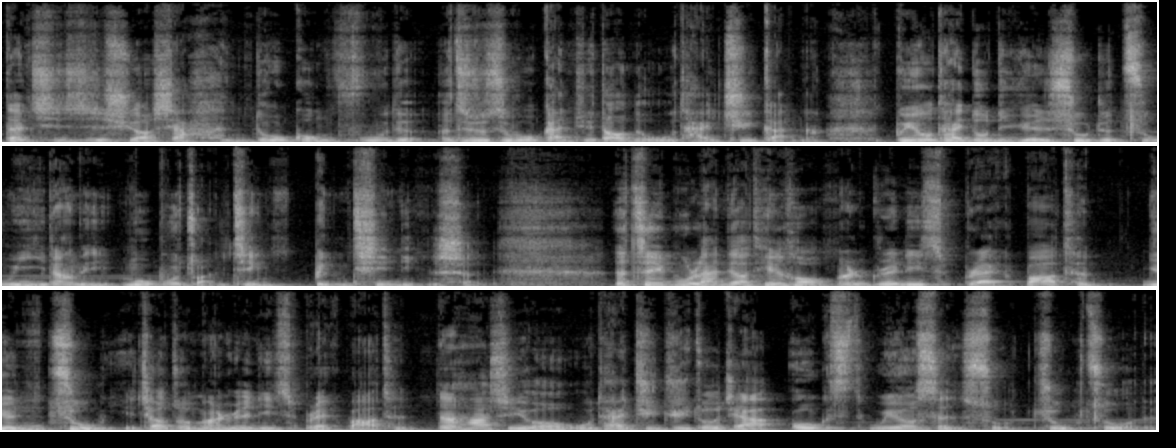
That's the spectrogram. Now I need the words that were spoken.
但其实是需要下很多功夫的，而这就是我感觉到的舞台剧感呐，不用太多的元素就足以让你目不转睛、屏气凝神。那这一部《蓝调天后》（Marini's Black Button） 原著也叫做《Marini's Black Button》，那它是由舞台剧剧作家 August Wilson 所著作的。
